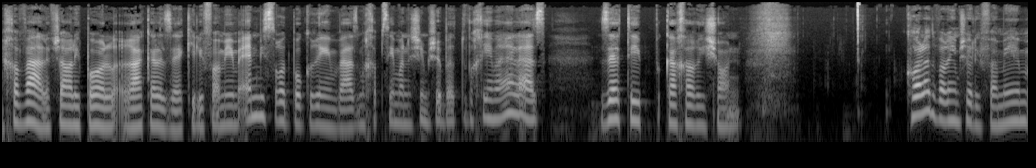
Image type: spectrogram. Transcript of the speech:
חבל, אפשר ליפול רק על זה, כי לפעמים אין משרות בוגרים, ואז מחפשים אנשים שבטווחים האלה, אז זה טיפ ככה ראשון. כל הדברים שלפעמים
